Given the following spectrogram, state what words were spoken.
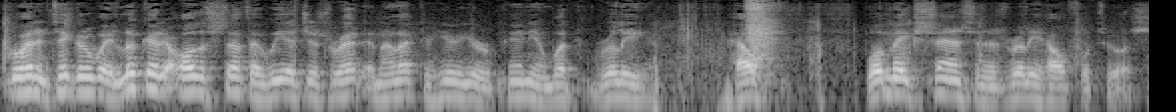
go ahead and take it away. Look at all the stuff that we had just read, and I'd like to hear your opinion. What really helps, what makes sense, and is really helpful to us.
